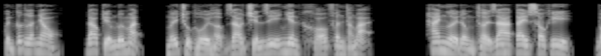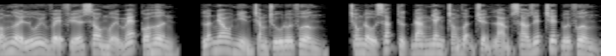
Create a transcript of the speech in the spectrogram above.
quyền cước lẫn nhau, đao kiếm đối mặt, mấy chục hồi hợp giao chiến dĩ nhiên khó phân thắng bại. Hai người đồng thời ra tay sau khi, bóng người lui về phía sau mười mét có hơn, lẫn nhau nhìn chăm chú đối phương, trong đầu xác thực đang nhanh chóng vận chuyển làm sao giết chết đối phương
